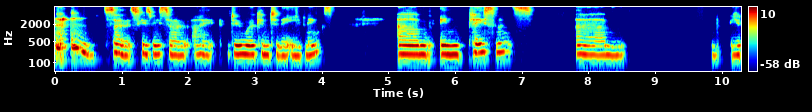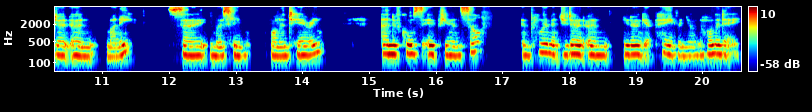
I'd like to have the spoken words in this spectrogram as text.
so, excuse me, so I do work into the evenings. Um, in placements, um, you don't earn money, so mostly volunteering. And of course, if you're in self employment, you don't earn, you don't get paid when you're on holiday.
